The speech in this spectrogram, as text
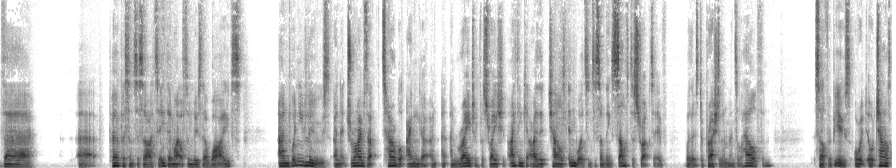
their uh, purpose in society. They might often lose their wives. And when you lose, and it drives that terrible anger and, and, and rage and frustration, I think it either channels inwards into something self destructive, whether it's depression and mental health and self abuse, or it, or channels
